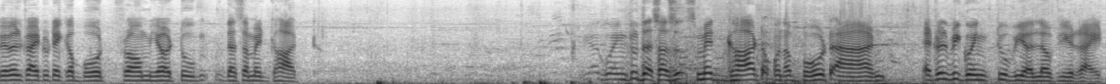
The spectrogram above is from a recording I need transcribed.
we will try to take a boat from here to the Samne Ghat. We are going to the Samne Ghat on a boat and it will be going to be a lovely ride.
